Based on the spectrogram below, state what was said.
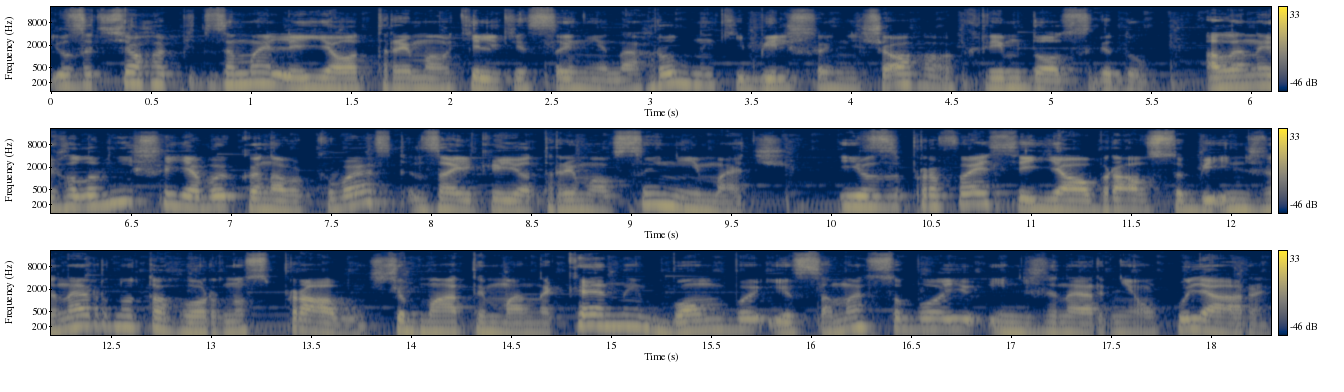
і за цього підземелля я отримав тільки синій нагрудник і більше нічого, крім досвіду. Але найголовніше я виконав квест, за який отримав синій меч. Із професій я обрав собі інженерну та горну справу, щоб мати манекени, бомби і саме собою інженерні окуляри.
